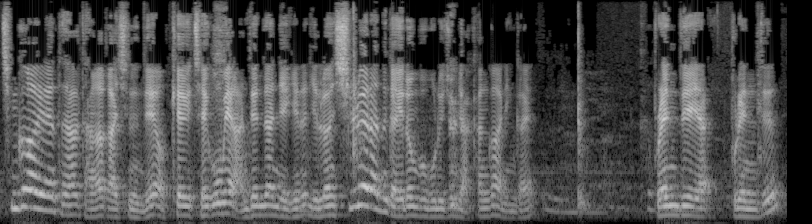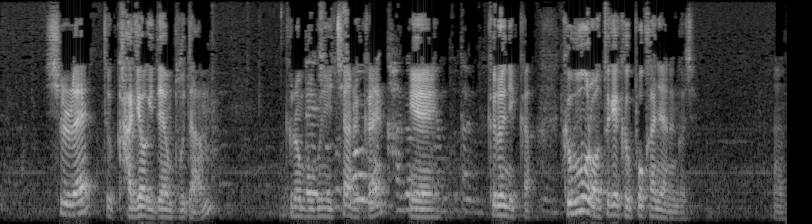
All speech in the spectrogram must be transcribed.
친구에게 잘 다가가시는데요. 걔 재구매 안 된다는 얘기는 이런 신뢰라든가 이런 부분이 좀 약한 거 아닌가요? 음, 그- 브랜드의 브랜드, 신뢰, 또 가격에 대한 부담 그런 네, 부분이 있지 않을까요? 예. 그러니까 그 부분을 어떻게 극복하냐는 거죠. 어.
